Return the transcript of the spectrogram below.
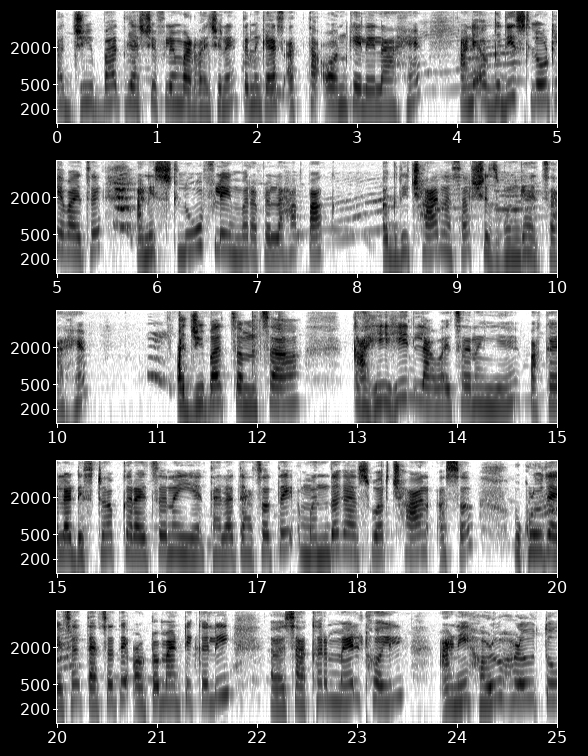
अजिबात गॅसची फ्लेम वाढवायची नाही. तर मी गॅस आत्ता ऑन केलेला आहे आणि अगदी स्लो ठेवायचं आहे आणि स्लो फ्लेमवर आपल्याला हा पाक अगदी छान असा शिजवून घ्यायचा आहे. अजिबात चमचा काहीही लावायचं नाही आहे पाकायला डिस्टर्ब करायचं नाही आहे त्याला त्याचं ते मंद गॅसवर छान असं उकळू द्यायचं. त्याचं ते ऑटोमॅटिकली साखर मेल्ट होईल आणि हळूहळू तो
